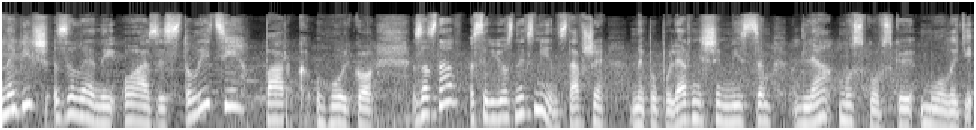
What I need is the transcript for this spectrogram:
Найбільш зелений оазис столиці парк Горько зазнав серйозних змін, ставши найпопулярнішим місцем для московської молоді.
